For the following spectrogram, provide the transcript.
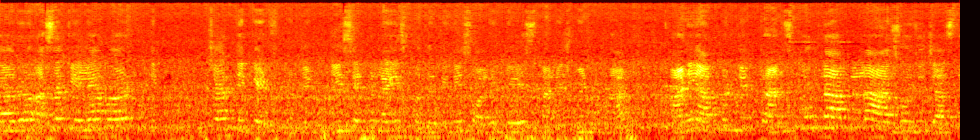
तर असं केल्यावर तिच्या तिकीट म्हणजे डिसेंट्रलाइज पद्धतीने सॉलिड वेस्ट मॅनेजमेंट होणार. आणि आपण जे ट्रान्सपोर्टला आपल्याला आज रोजी जास्त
